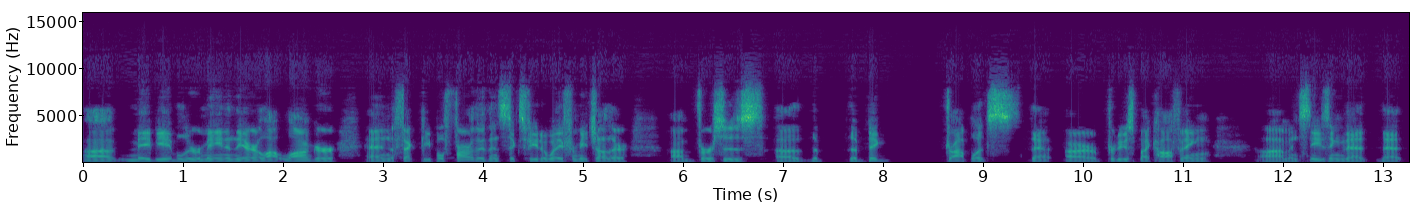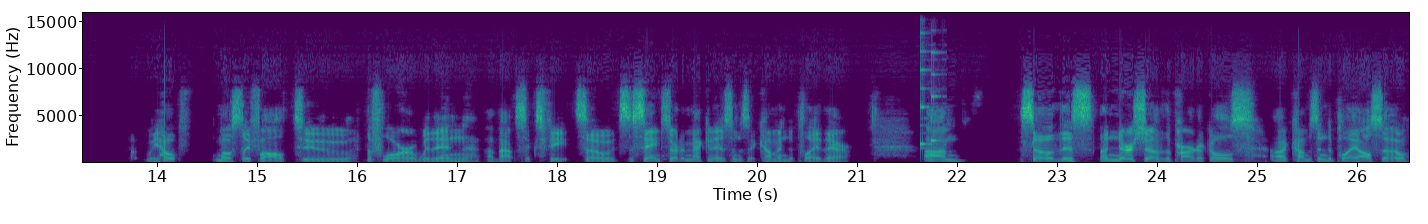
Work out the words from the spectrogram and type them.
uh, may be able to remain in the air a lot longer and affect people farther than six feet away from each other, um, versus uh, the the big droplets that are produced by coughing um, and sneezing that that we hope mostly fall to the floor within about six feet. So it's the same sort of mechanisms that come into play there. Um, so this inertia of the particles uh, comes into play also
